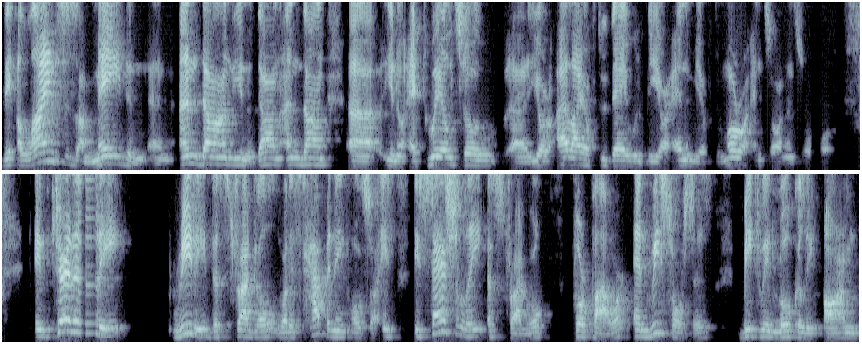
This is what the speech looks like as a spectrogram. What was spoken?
the alliances are made and, and undone, you know, done, undone, uh, you know, at will. So uh, your ally of today will be your enemy of tomorrow, and so on and so forth. Internally, really the struggle, what is happening also is essentially a struggle for power and resources between locally armed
